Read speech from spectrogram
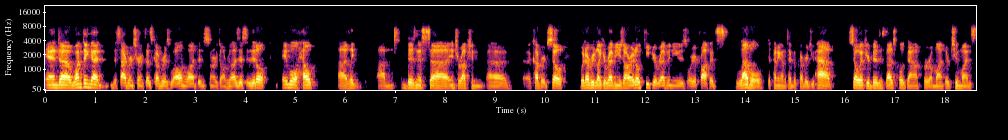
and uh, one thing that the cyber insurance does cover as well, and a lot of business owners don't realize this, is it'll it will help uh, like um, business uh, interruption uh, coverage. So whatever like your revenues are, it'll keep your revenues or your profits level depending on the type of coverage you have. So if your business does close down for a month or two months,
